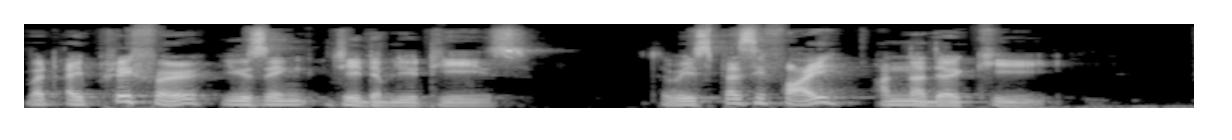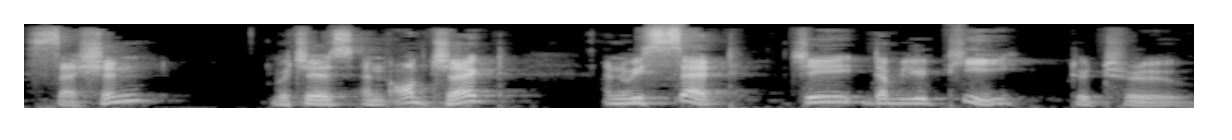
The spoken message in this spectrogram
but I prefer using JWTs. So we specify another key, session, which is an object, and we set JWT to true.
